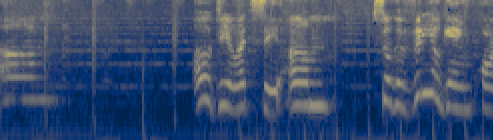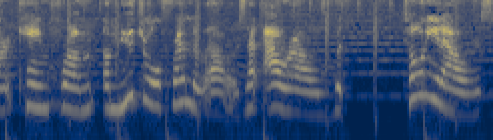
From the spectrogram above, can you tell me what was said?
Um. Oh dear. Let's see. Um. So the video game part came from a mutual friend of ours, not our ours, but Tony and ours.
